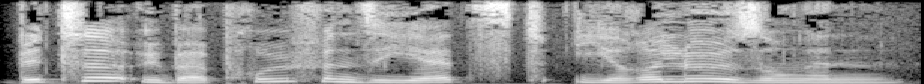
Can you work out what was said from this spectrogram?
Bitte überprüfen Sie jetzt Ihre Lösungen.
